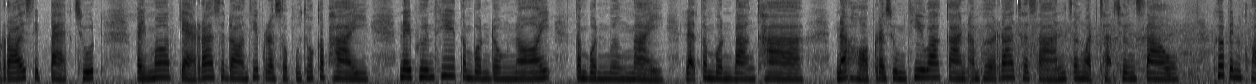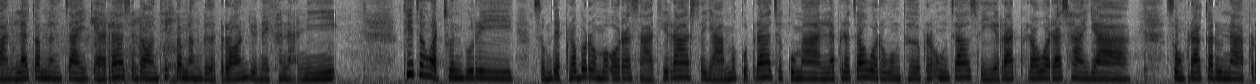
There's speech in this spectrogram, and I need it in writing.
1,618 ชุด ไปมอบแก่ราษฎรที่ประสบอุทกภัย ในพื้นที่ตำบลดงน้อยตำบลเมืองใหม่ และตำบลบางคา ณหอประชุมที่ว่าการอำเภอราชสารจังหวัดฉะเชิงเซาเพื่อเป็นขวัญและกำลังใจแก่ราษฎรที่กำลังเดือดร้อนอยู่ในขณะนี้ ที่จังหวัดชนบุรี สมเด็จพระบรมโอรสาธิราชสยามมกุฎราชกุมาร และพระเจ้าวรวงเธอพระองค์เจ้าศรีรัตนพระวรชายา ทรงพระกรุณาโปร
